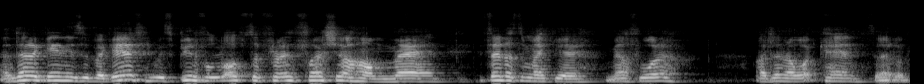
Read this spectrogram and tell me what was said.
And that again is a baguette with beautiful lobster flesh. Oh man, if that doesn't make your mouth water, I don't know what can. So look,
